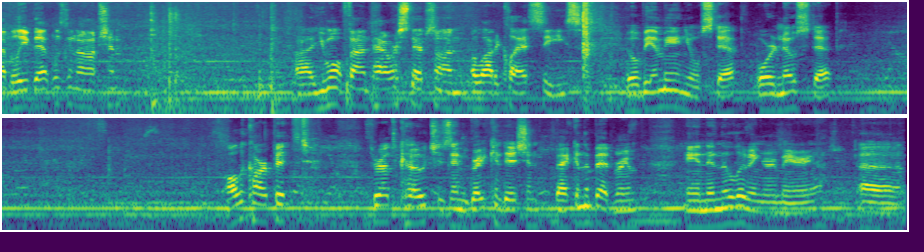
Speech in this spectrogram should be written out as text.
I believe that was an option. Uh, you won't find power steps on a lot of Class C's. It will be a manual step or no step. All the carpet throughout the coach is in great condition, back in the bedroom and in the living room area. Uh,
